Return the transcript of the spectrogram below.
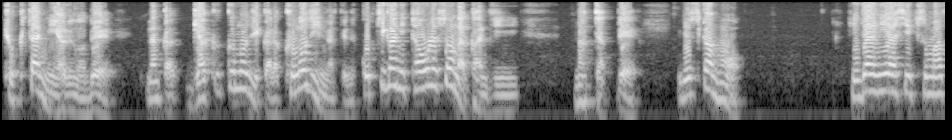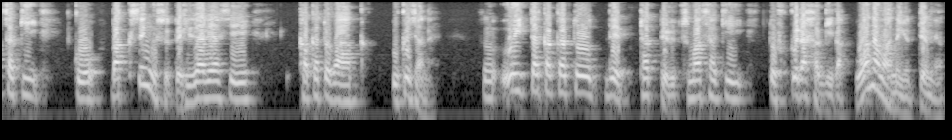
極端にやるので、なんか逆くの字からくの字になってね、こっち側に倒れそうな感じになっちゃって、で、しかも、左足つま先、こう、バックスイングすると左足、かかとが浮くじゃない。その浮いたかかとで立ってるつま先とふくらはぎがわなわな言ってんのよ。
